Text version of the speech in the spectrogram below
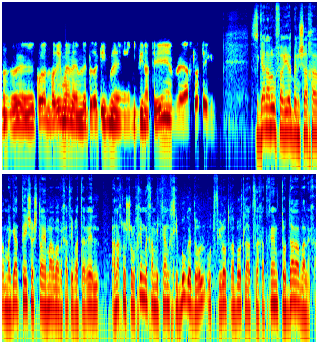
וכל הדברים האלה הם לדרגים אה, מדינתיים ואסטרטגיים. סגן אלוף אריאל בן שחר, מג"ד 924 בחטיבת הראל, אנחנו שולחים לך מכאן חיבוק גדול ותפילות רבות להצלחתכם, תודה רבה לך.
